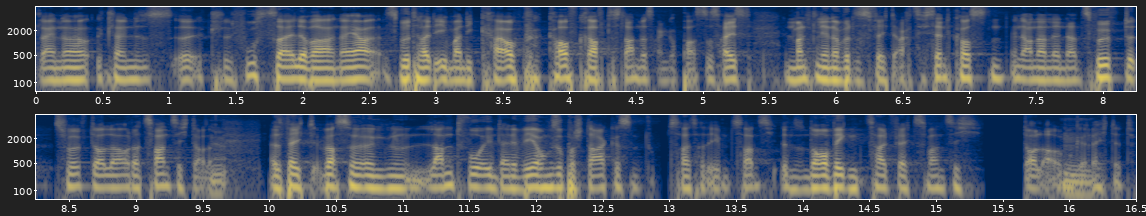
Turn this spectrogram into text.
kleiner, kleines äh, kleine Fußzeile war, naja, es wird halt eben an die Kau Kaufkraft des Landes angepasst. Das heißt, in manchen Ländern wird es vielleicht 80 Cent kosten, in anderen Ländern 12, D- 12 Dollar oder 20 Dollar. Ja. Also vielleicht warst du in irgendeinem Land, wo eben deine Währung super stark ist und du zahlst halt eben 20, also Norwegen zahlt vielleicht 20 Dollar Mhm. umgerechnet.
